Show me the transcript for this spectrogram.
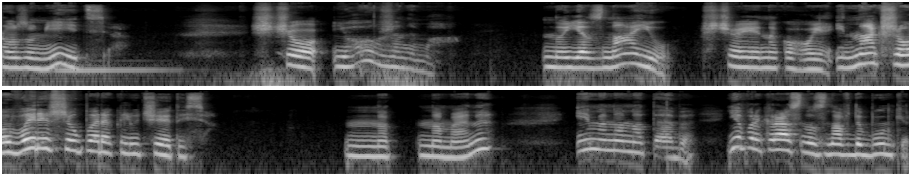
розуміється, що його вже нема. Ну я знаю, що і на кого я інакшого вирішив переключитися. На, на мене? Іменно на тебе. Я прекрасно знав, де бункер,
